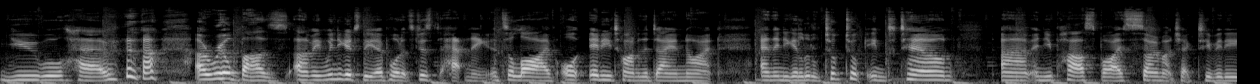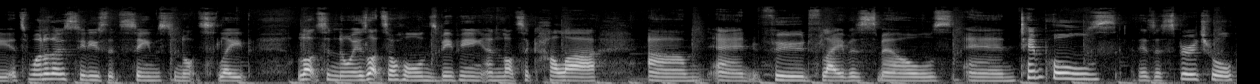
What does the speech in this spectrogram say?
you will have a real buzz. I mean, when you get to the airport, it's just happening. It's alive all, any time of the day and night. And then you get a little tuk tuk into town um, and you pass by so much activity. It's one of those cities that seems to not sleep. Lots of noise, lots of horns beeping, and lots of colour. Um, and food, flavors, smells, and temples. There's a spiritual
